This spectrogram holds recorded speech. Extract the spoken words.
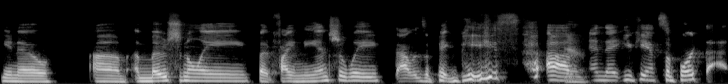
you know, um, emotionally, but financially, that was a big piece. Um, yeah. And that you can't support that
